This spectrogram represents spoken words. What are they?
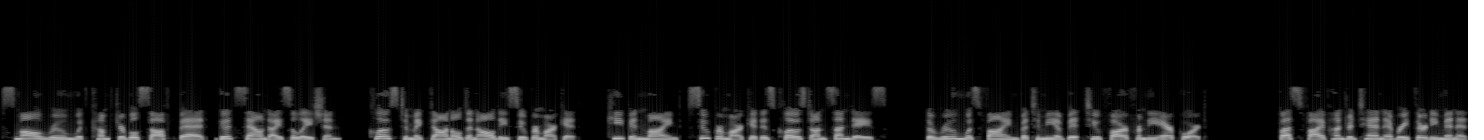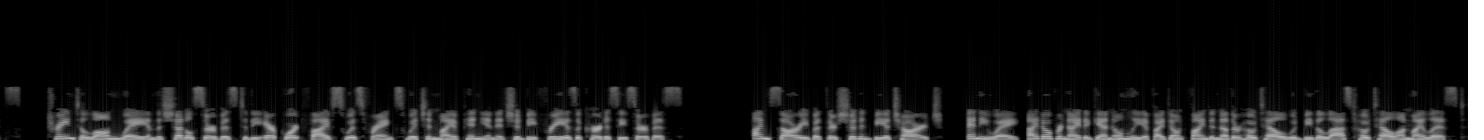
Small room with comfortable soft bed, good sound isolation. Close to McDonald and Aldi supermarket. Keep in mind, supermarket is closed on Sundays. The room was fine but to me a bit too far from the airport. Bus 510 every 30 minutes. Train to long way and the shuttle service to the airport 5 Swiss francs which in my opinion it should be free as a courtesy service. I'm sorry but there shouldn't be a charge. Anyway, I'd overnight again only if I don't find another hotel would be the last hotel on my list.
